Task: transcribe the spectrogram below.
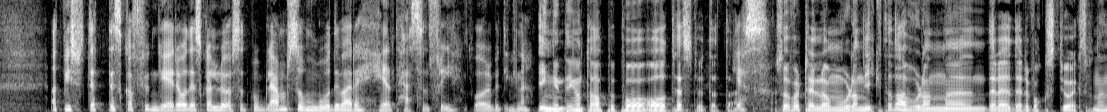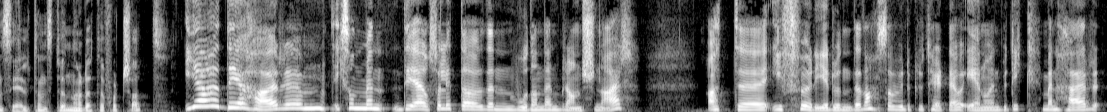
At hvis dette skal fungere og det skal løse et problem, så må det være helt hassle-free for butikkene. Ingenting å tape på å teste ut dette. Yes. Så fortell om hvordan gikk det, da? Hvordan, eh, dere, dere, vokste jo eksponentielt en stund. Har dette fortsatt? Ja, det har um, ikke sant, Men det er også litt av den, hvordan den bransjen er at uh, i forrige runde da, så rekrutterte jeg jo én og én butikk, men her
